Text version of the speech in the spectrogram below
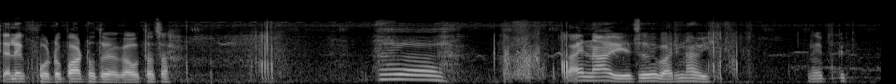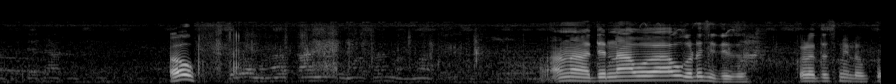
त्याला एक फोटो पाठवतोय गवताचा. काय नाव आहे याचं? भारी नाव आहे. हा ना ते नाव अवघडच आहे त्याचं. कळतच नाही लवकर.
